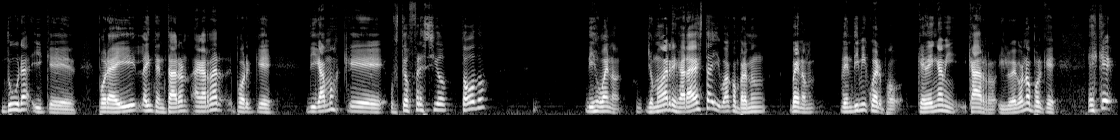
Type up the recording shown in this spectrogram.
dura y que por ahí la intentaron agarrar porque digamos que usted ofreció todo, dijo, bueno, yo me voy a arriesgar a esta y voy a comprarme un, bueno, vendí mi cuerpo, que venga mi carro y luego no, porque es que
